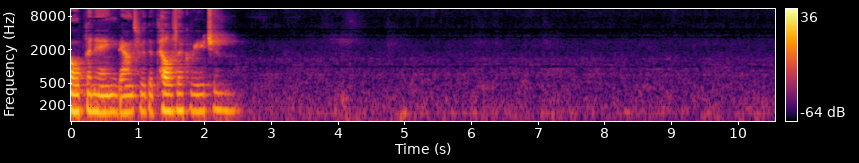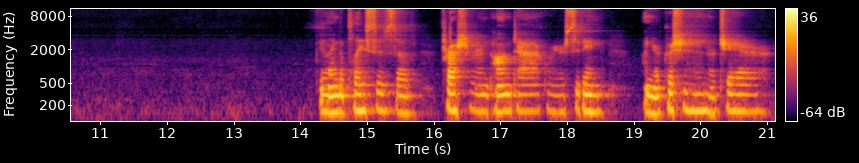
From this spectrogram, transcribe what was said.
opening down through the pelvic region. Feeling the places of pressure and contact where you're sitting on your cushion or chair,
